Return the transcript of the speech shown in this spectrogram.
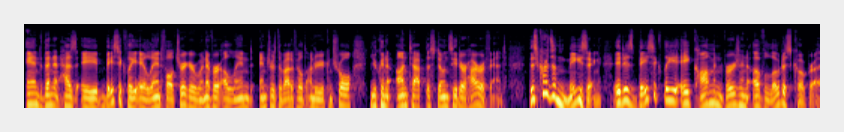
and then it has a basically a landfall trigger. Whenever a land enters the battlefield under your control, you can untap the Stone-Seeder Hierophant. This card's amazing. It is basically a common version of Lotus Cobra.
